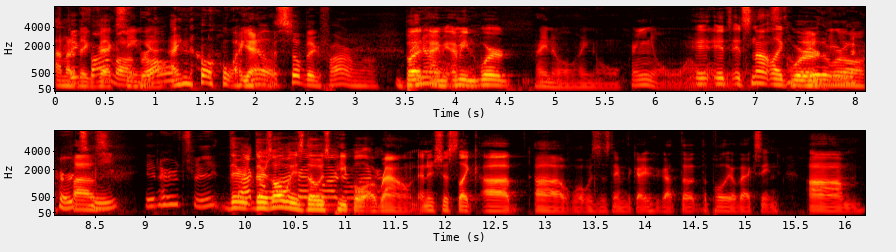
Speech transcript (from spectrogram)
I'm not Big a big pharma, vaccine bro. guy. I know, I Yeah. know, It's still big pharma. But I I, mean, I mean, we're I know, I know, I know. it, it's it's not like Way of the we're world. Fast. Me. It hurts me. there. There's always those people around, and it's just like uh uh what was his name? The guy who got the the polio vaccine. Um,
